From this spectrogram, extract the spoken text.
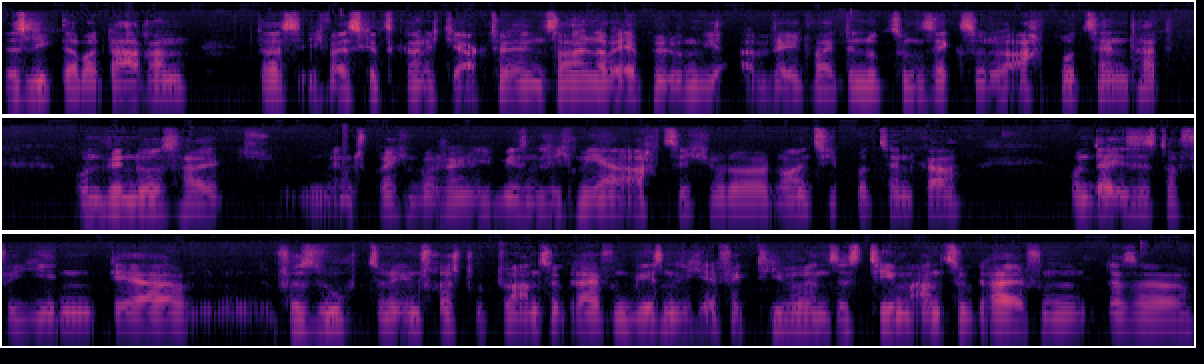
Das liegt aber daran, dass, ich weiß jetzt gar nicht die aktuellen Zahlen, aber Apple irgendwie weltweite Nutzung 6 oder 8 Prozent hat und Windows halt entsprechend wahrscheinlich wesentlich mehr, 80 oder 90 Prozent gar. Und da ist es doch für jeden, der versucht, so eine Infrastruktur anzugreifen, wesentlich effektiver ein System anzugreifen, dass er,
